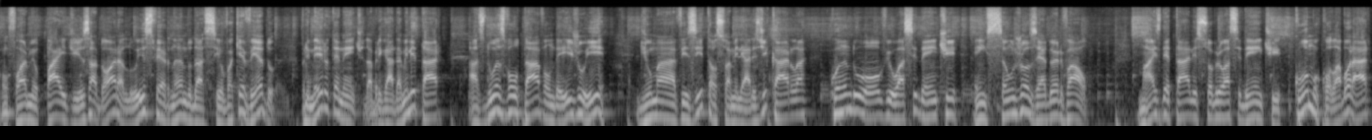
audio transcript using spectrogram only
Conforme o pai de Isadora, Luiz Fernando da Silva Quevedo, primeiro-tenente da Brigada Militar, as duas voltavam de Ijuí de uma visita aos familiares de Carla quando houve o acidente em São José do Herval. Mais detalhes sobre o acidente e como colaborar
